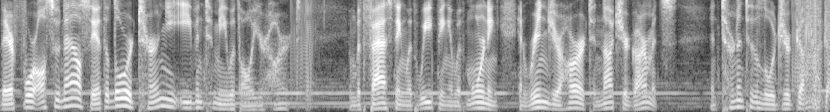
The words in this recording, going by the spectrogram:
Therefore also now, saith the Lord, turn ye even to me with all your heart, and with fasting, with weeping, and with mourning, and rend your heart, and not your garments, and turn unto the Lord your God.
